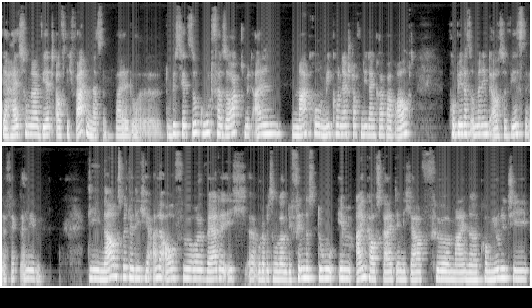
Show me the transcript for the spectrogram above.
der Heißhunger wird auf sich warten lassen, weil du, äh, du bist jetzt so gut versorgt mit allen Makro- und Mikronährstoffen, die dein Körper braucht. Probier das unbedingt aus, du wirst den Effekt erleben. Die Nahrungsmittel, die ich hier alle aufführe, werde ich, äh, oder beziehungsweise die findest du im Einkaufsguide, den ich ja für meine Community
